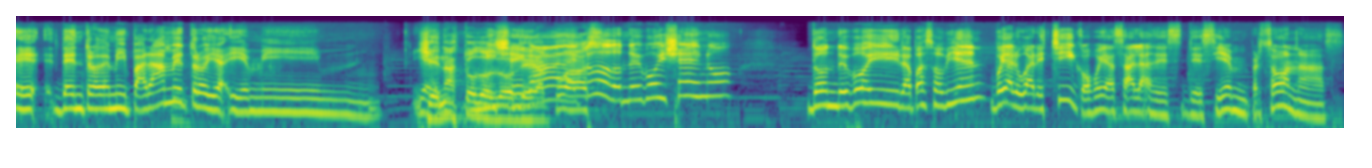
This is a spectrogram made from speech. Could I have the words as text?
eh, dentro de mi parámetro y, y en mi. mm, y en Llenás todo mi donde llegada, actuás. Todo donde voy lleno, donde voy la paso bien. Voy a lugares chicos, voy a salas de, de 100 personas,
